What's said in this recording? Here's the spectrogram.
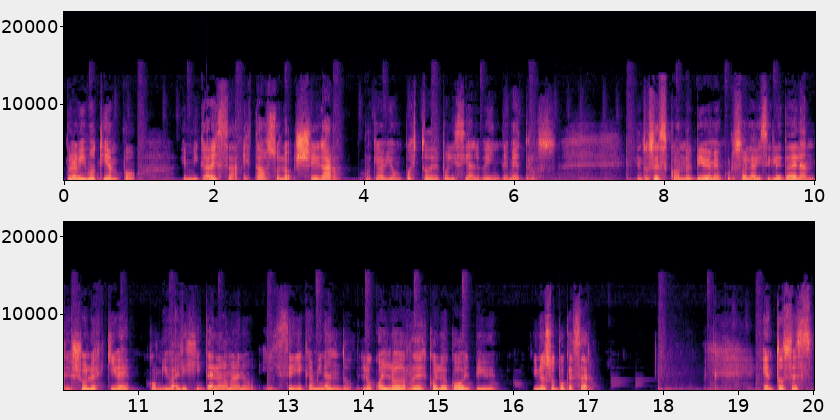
Pero al mismo tiempo, en mi cabeza estaba solo llegar, porque había un puesto de policía al 20 metros. Entonces cuando el pibe me cruzó la bicicleta adelante, yo lo esquivé con mi valijita en la mano y seguí caminando, lo cual lo redescolocó el pibe y no supo qué hacer. Entonces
